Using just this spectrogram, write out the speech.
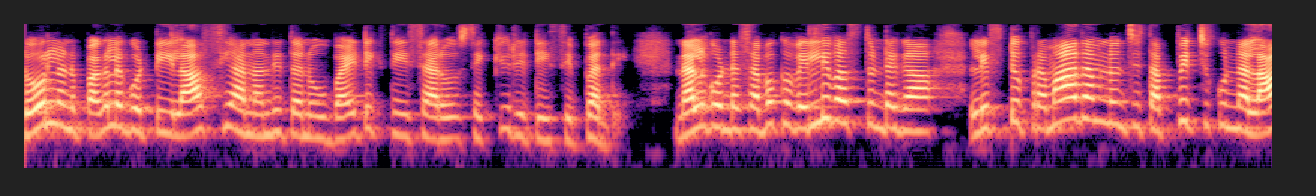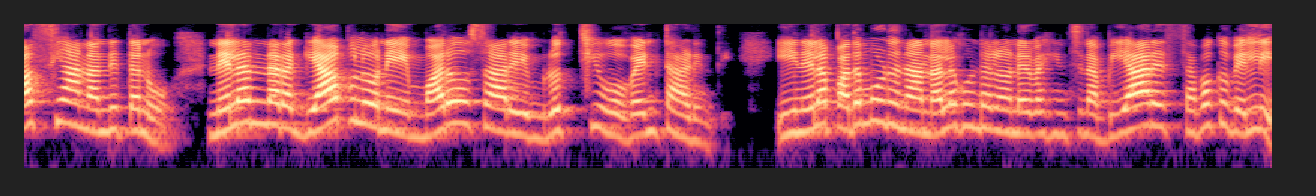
డోర్లను పగలగొట్టి లాస్యా నందితను బయటికి తీశారు సెక్యూరిటీ సిబ్బంది. నల్గొండ సభకు వెళ్ళి వస్తుండగా లిఫ్ట్ ప్రమాదం నుంచి తప్పించుకున్న లాస్యా నందితను నెలన్నర గ్యాపులోనే మరోసారి మృత్యువు వెంటాడింది. ఈ నెల పదమూడున నల్గొండలో నిర్వహించిన బీఆర్ఎస్ సభకు వెళ్ళి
